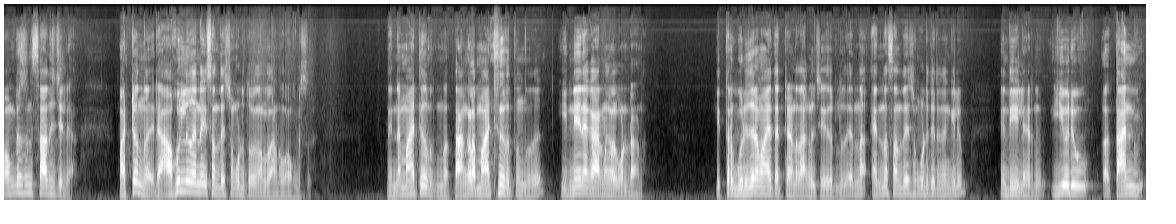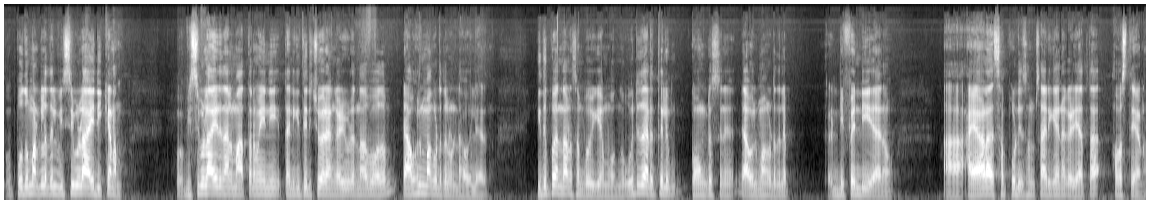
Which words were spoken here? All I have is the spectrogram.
കോൺഗ്രസിന് സാധിച്ചില്ല. മറ്റൊന്ന് രാഹുലിന് തന്നെ ഈ സന്ദേശം കൊടുത്തു എന്നുള്ളതാണ് കോൺഗ്രസ്. നിന്നെ മാറ്റി നിർത്തുന്നത് താങ്കളെ മാറ്റി നിർത്തുന്നത് ഇന്ന കാരണങ്ങൾ കൊണ്ടാണ്. ഇത്ര ഗുരുതരമായ തെറ്റാണ് താങ്കൾ ചെയ്തിട്ടുള്ളത് എന്ന എന്ന സന്ദേശം കൊടുത്തിരുന്നെങ്കിലും എന്ത് ചെയ്യില്ലായിരുന്നു? ഈ ഒരു താൻ പൊതുമണ്ഡലത്തിൽ വിസിബിൾ ആയിരിക്കണം വിസിബിൾ ആയിരുന്നാൽ മാത്രമേ ഇനി തനിക്ക് തിരിച്ചു വരാൻ കഴിയൂ എന്ന ബോധം രാഹുൽ മാങ്കുടത്തിൽ ഉണ്ടാവില്ലായിരുന്നു. ഇതിപ്പോൾ എന്താണ് സംഭവിക്കാൻ പോകുന്നത്? ഒരു തരത്തിലും കോൺഗ്രസ്സിന് രാഹുൽ മാങ്കുടത്തിനെ ഡിഫെൻഡ് ചെയ്യാനോ അയാളെ സപ്പോർട്ട് ചെയ്ത് സംസാരിക്കാനോ കഴിയാത്ത അവസ്ഥയാണ്.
